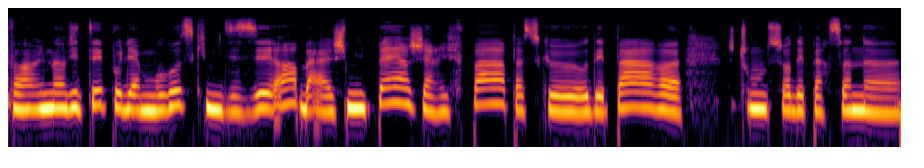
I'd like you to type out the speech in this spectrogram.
enfin une invitée polyamoureuse qui me disait ah bah je m'y perds j'y arrive pas parce que au départ euh, je tombe sur des personnes euh,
